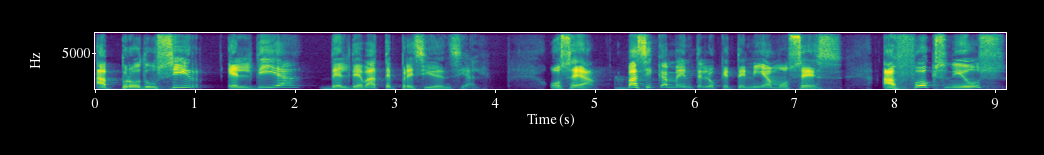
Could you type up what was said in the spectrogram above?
a producir el día del debate presidencial. O sea, básicamente lo que teníamos es a Fox News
